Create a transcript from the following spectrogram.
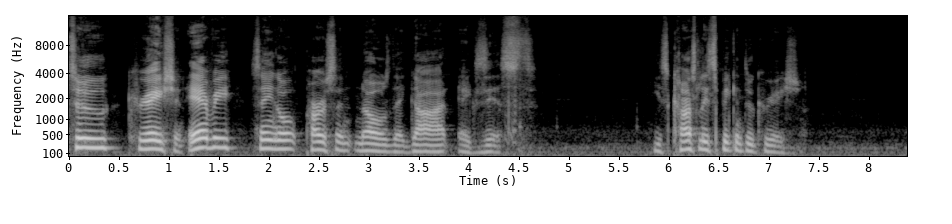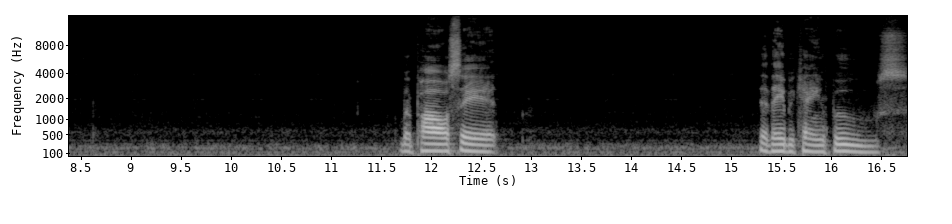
to creation. Every single person knows that God exists. He's constantly speaking through creation. But Paul said, that they became fools.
